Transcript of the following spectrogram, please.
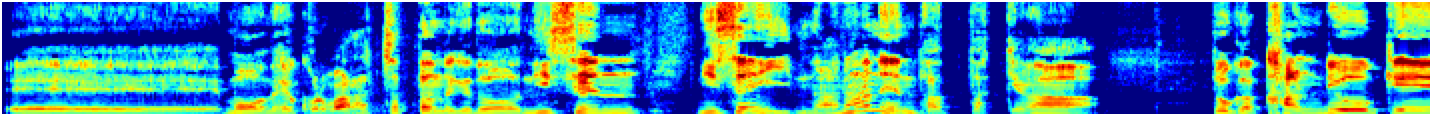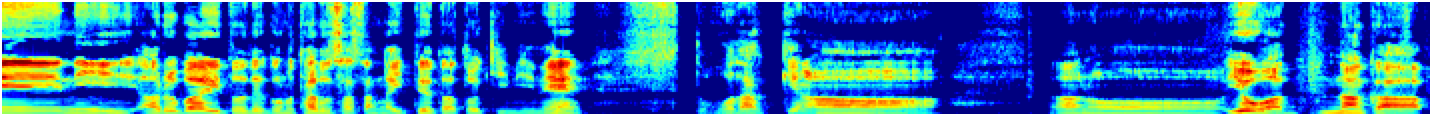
えー、もうね、これ笑っちゃったんだけど、2000、2007年だったっけなとか官僚系にアルバイトでこの田房さんが行ってた時にね、どうだっけなあの、要はなんか、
